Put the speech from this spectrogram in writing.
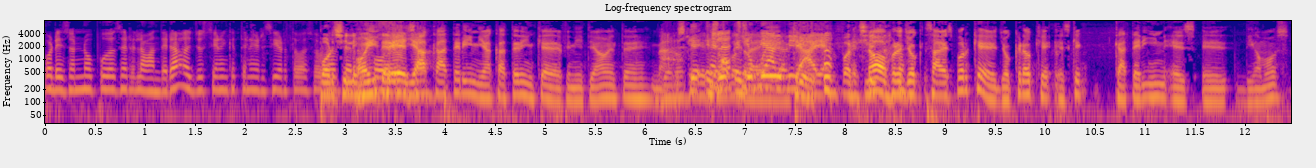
por eso no pudo ser el abanderado. Ellos tienen que tener cierto vaso Por si les interesa. y a Katherine, y a Katherine que definitivamente... nada. Es que eso, la eso fue, Que no, pero yo, ¿sabes por qué? Yo creo que es que Catherine es, eh, digamos,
